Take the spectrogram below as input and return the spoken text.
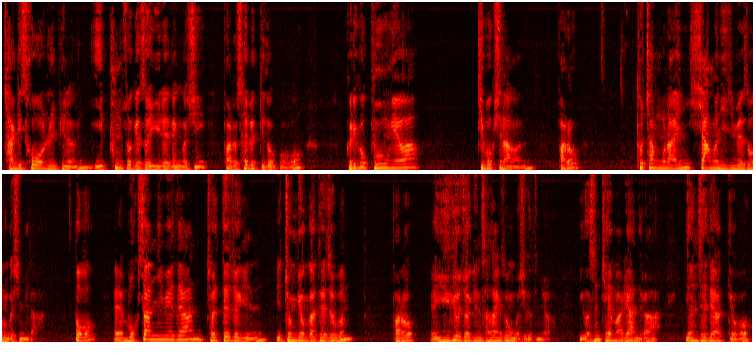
자기 소원을 비는 이 풍속에서 유래된 것이 바로 새벽 기도고 그리고 부흥회와 기복신앙은 바로 토착 문화인 샤머니즘에서 온 것입니다. 또 목사님에 대한 절대적인 존경과 대접은 바로 유교적인 사상에서 온 것이거든요. 이것은 제 말이 아니라 연세대학교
